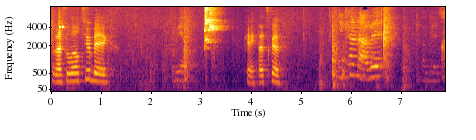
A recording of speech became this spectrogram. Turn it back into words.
one That's a little too big. big. Yeah. Okay, that's good. You can have it. Okay, so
